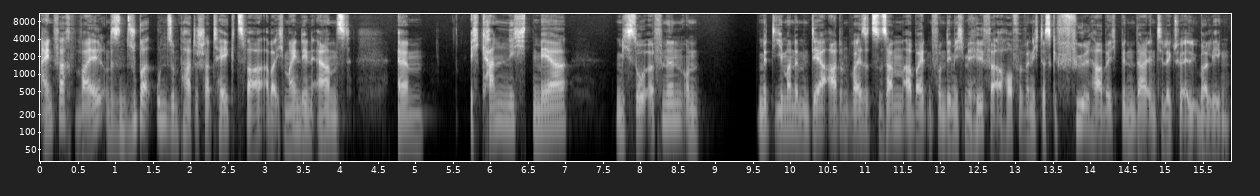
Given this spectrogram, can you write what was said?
Einfach weil, und das ist ein super unsympathischer Take zwar, aber ich meine den ernst. Ähm, ich kann nicht mehr mich so öffnen und mit jemandem in der Art und Weise zusammenarbeiten, von dem ich mir Hilfe erhoffe, wenn ich das Gefühl habe, ich bin da intellektuell überlegen.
